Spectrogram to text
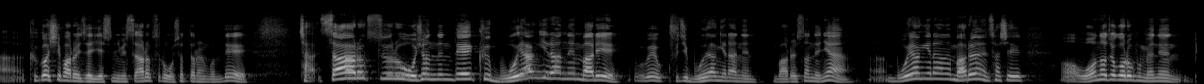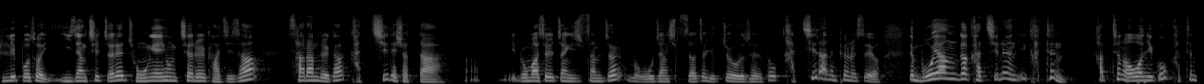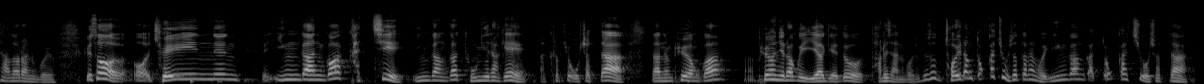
아, 그것이 바로 이제 예수님이 사르스로 오셨다는 건데 자 사르스로 오셨는데 그 모양이라는 말이 왜 굳이 모양이라는 말을 썼느냐 아, 모양이라는 말은 사실 어, 원어적으로 보면은 빌립보서 2장 7절에 종의 형체를 가지사 사람들과 같이 되셨다 아, 로마서 1장 23절, 뭐 5장 14절, 6절로서도 같이라는 표현을 써요. 근데 모양과 가치는 이 같은 같은 어원이고 같은 단어라는 거예요. 그래서 어, 죄 있는 인간과 같이 인간과 동일하게 그렇게 오셨다라는 표현과 어, 표현이라고 이야기해도 다르지 않은 거죠. 그래서 저희랑 똑같이 오셨다는 거예요. 인간과 똑같이 오셨다.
